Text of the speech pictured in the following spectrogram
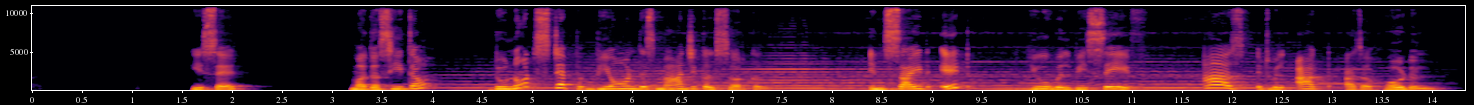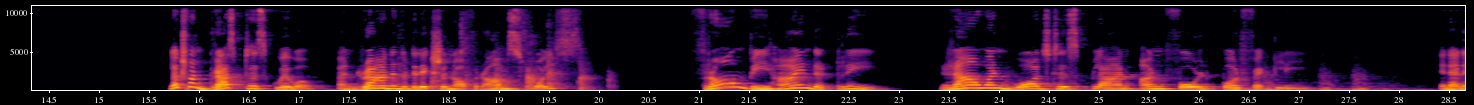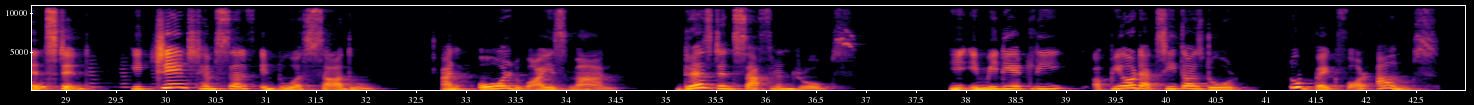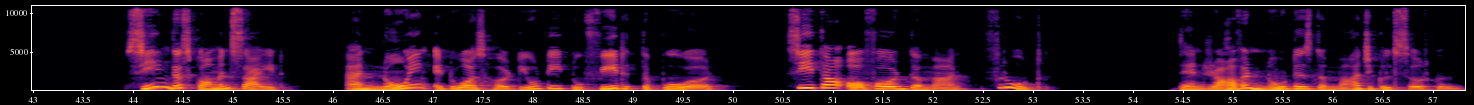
He said, Mother Sita, do not step beyond this magical circle. Inside it, you will be safe as it will act as a hurdle. Lakshman grasped his quiver and ran in the direction of Ram's voice. From behind a tree, Ravan watched his plan unfold perfectly. In an instant, he changed himself into a sadhu, an old wise man dressed in saffron robes. He immediately appeared at Sita's door to beg for alms. Seeing this common sight and knowing it was her duty to feed the poor, Sita offered the man fruit. Then Ravan noticed the magical circle.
